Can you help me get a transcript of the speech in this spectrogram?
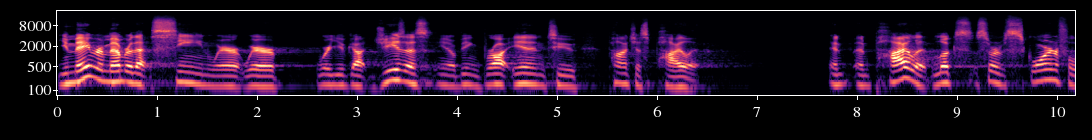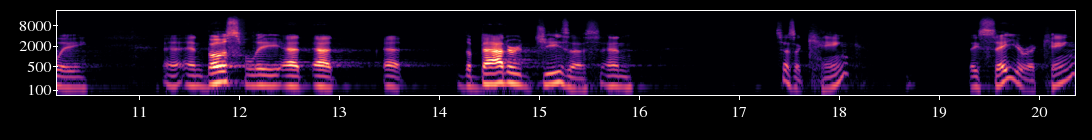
you may remember that scene where, where, where you've got Jesus you know, being brought in to Pontius Pilate. And, and Pilate looks sort of scornfully and, boastfully at, at, at the battered Jesus and says, A king? They say you're a king,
